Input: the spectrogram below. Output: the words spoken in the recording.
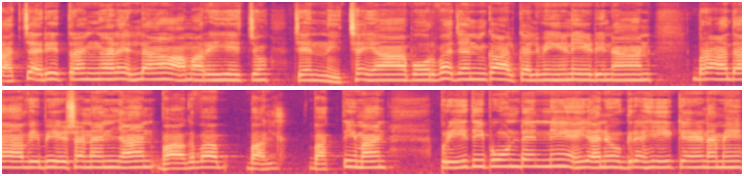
തച്ചരിത്രങ്ങളെല്ലാം അറിയിച്ചു. ചെന്നിച്ഛയാ പൂർവജൻ കാൽക്കൽ വീണിടിനാൻ. ഭ്രാതാ വിഭീഷണൻ ഞാൻ ഭാഗവ ഭക്തിമാൻ. പ്രീതി പൂണ്ടെന്നെ അനുഗ്രഹിക്കണമേ.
